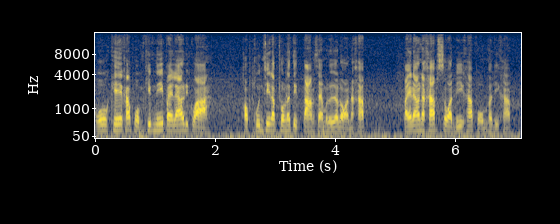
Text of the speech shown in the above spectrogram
โอเคครับผม คลิปนี้ไปแล้วดีกว่า ขอบคุณที่รับชมและติดตามแซมมาโดยตลอดนะครับ ไปแล้วนะครับ สวัสดีครับผม สวัสดีครับ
